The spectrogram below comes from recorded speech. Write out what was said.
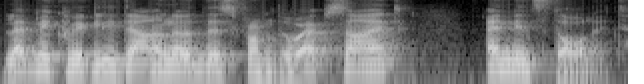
Let me quickly download this from the website and install it.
